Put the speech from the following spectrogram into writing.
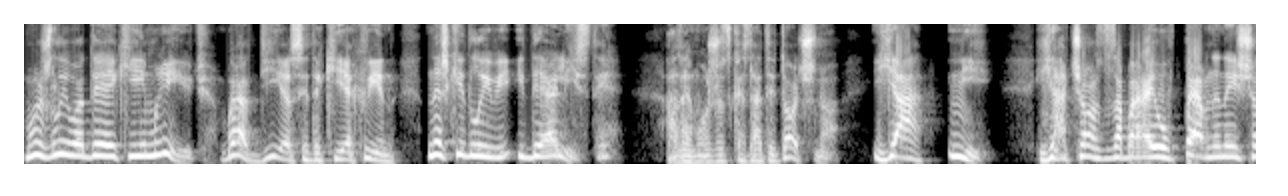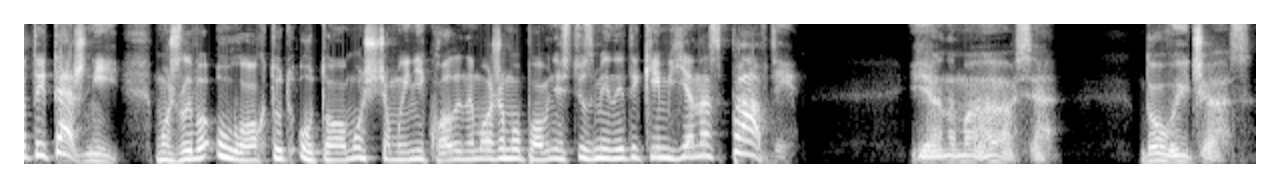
Можливо, деякі і мріють, брат Діаси, такі як він, нешкідливі ідеалісти. Але можу сказати точно: я ні. Я чорт забираю впевнений, що ти теж ні. Можливо, урок тут у тому, що ми ніколи не можемо повністю змінити, ким є насправді. Я намагався довгий час.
